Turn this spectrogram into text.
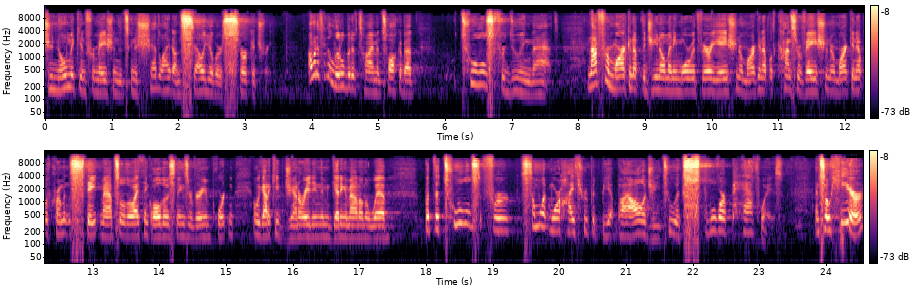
genomic information that's going to shed light on cellular circuitry? I want to take a little bit of time and talk about tools for doing that. Not for marking up the genome anymore with variation or marking up with conservation or marking up with chromatin state maps, although I think all those things are very important and we've got to keep generating them and getting them out on the web. But the tools for somewhat more high throughput biology to explore pathways. And so here,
